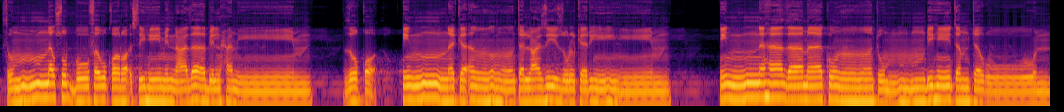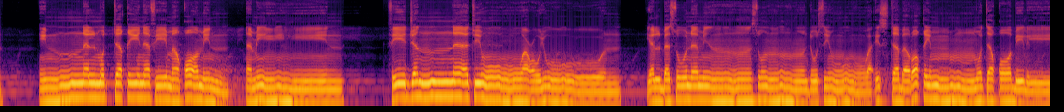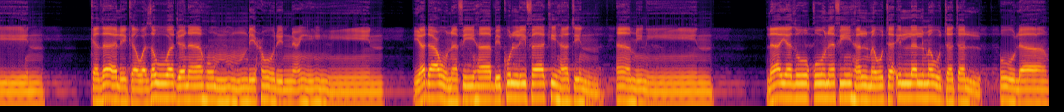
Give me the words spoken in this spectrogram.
ثم صبوا فوق رأسه من عذاب الحميم. ذق إنك أنت العزيز الكريم. إن هذا ما كنتم به تمترون. إن المتقين في مقام أمين. في جنات وعيون. يلبسون من سندس واستبرق متقابلين. كذلك وزوجناهم بحور عين يدعون فيها بكل فاكهة آمنين. لا يذوقون فيها الموت إلا الموتة الأولى.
